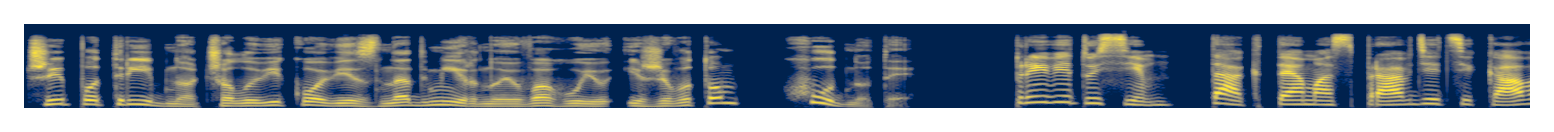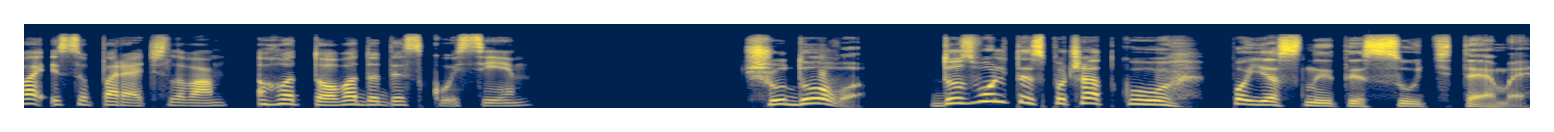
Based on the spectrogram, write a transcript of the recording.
Чи потрібно чоловікові з надмірною вагою і животом худнути? Привіт усім! Так, тема справді цікава і суперечлива. Готова до дискусії. Чудово! Дозвольте спочатку пояснити суть теми.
